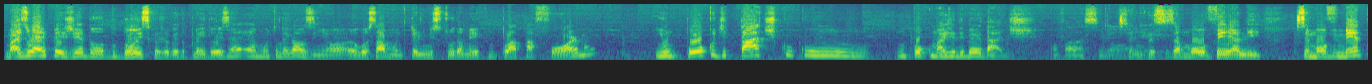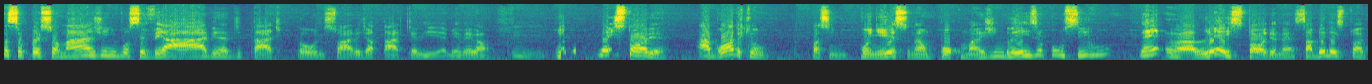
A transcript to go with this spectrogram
Mas o RPG do 2 que eu joguei do Play 2 é, é muito legalzinho. Eu, eu, gostava muito, que ele mistura meio com plataforma e um pouco de tático com um pouco mais de liberdade. Vamos falar assim. Olha. Você não precisa mover ali. Você movimenta seu personagem e você vê a área de tática onde sua área de ataque ali. É bem legal. Uhum. E a história. Agora que eu assim, conheço né, um pouco mais de inglês, eu consigo né, ler a história, né? Saber da história.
